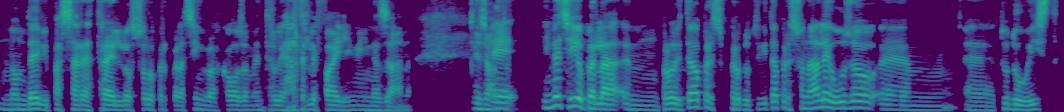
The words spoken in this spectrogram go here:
non devi passare a Trello solo per quella singola cosa, mentre le altre le fai in, in Asana. Esatto. E invece io per la um, produttività, pers- produttività, personale uso um, eh, Todoist,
